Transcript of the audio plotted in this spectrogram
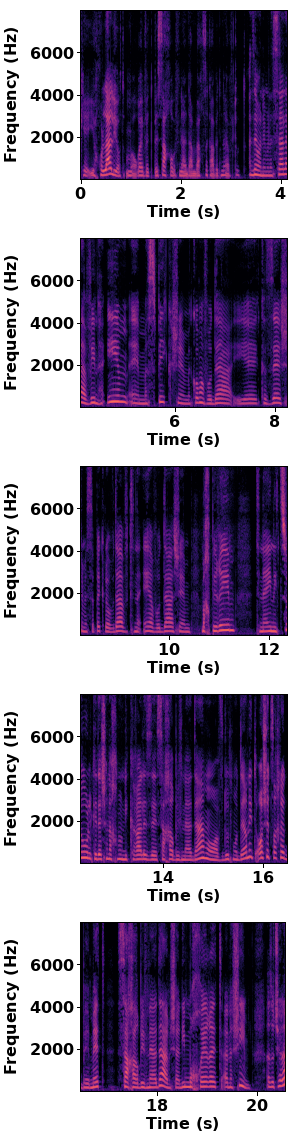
כיכולה להיות מעורבת בסחר בבני אדם והחזקה בתנאי עבדות. אז זהו, אני מנסה להבין, האם אה, מספיק שמקום עבודה יהיה כזה שמספק לעובדיו תנאי עבודה שהם מחפירים, תנאי ניצול, כדי שאנחנו נקרא לזה סחר בבני אדם או עבדות מודרנית, או שצריך להיות באמת סחר בבני אדם, שאני מוכרת אנשים. אז זאת שאלה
